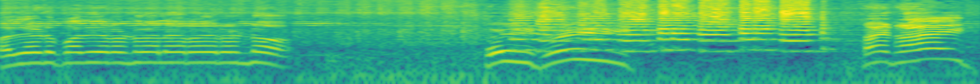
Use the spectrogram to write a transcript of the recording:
పదిహేడు పది రెండు వేల ఇరవై రెండు. రైట్ రైట్ రైట్ రైట్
